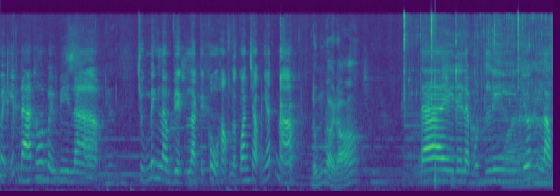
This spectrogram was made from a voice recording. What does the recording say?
Phải ít đá thôi bởi vì là chúng mình làm việc là cái cổ họng là quan trọng nhất mà. Đúng rồi đó. Đây đây là một ly wow. nước lọc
